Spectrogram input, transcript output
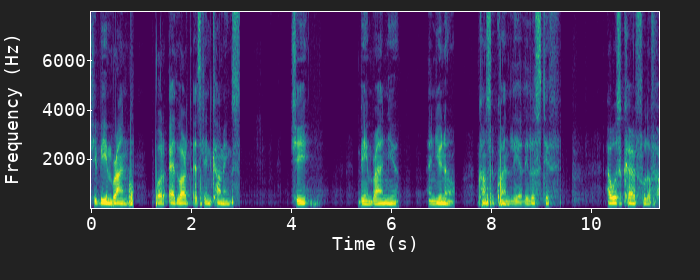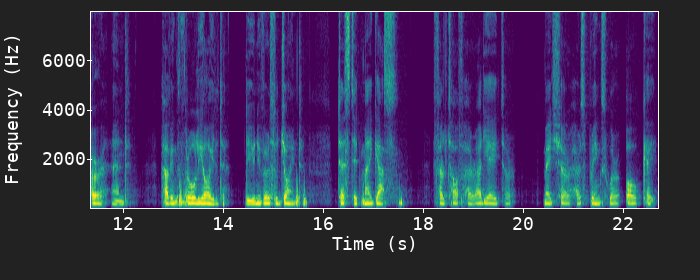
She being brand por Edward Estlin Cummings. She being brand new, and you know, consequently a little stiff. I was careful of her and, having thoroughly oiled the universal joint, tested my gas, felt off her radiator, made sure her springs were okay.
